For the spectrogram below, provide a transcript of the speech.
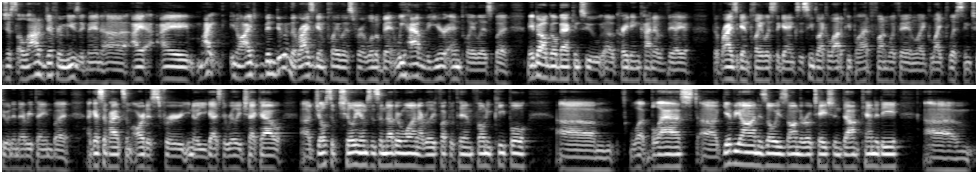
just a lot of different music, man. Uh, I I might you know I've been doing the Rise Again playlist for a little bit. We have the year end playlist, but maybe I'll go back into uh, creating kind of the the Rise Again playlist again because it seems like a lot of people had fun with it and like liked listening to it and everything. But I guess if I had some artists for you know you guys to really check out, uh, Joseph Chilliams is another one. I really fucked with him. Phony People. Um, what Blxst, uh, Giveon is always on the rotation. Dom Kennedy, um,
